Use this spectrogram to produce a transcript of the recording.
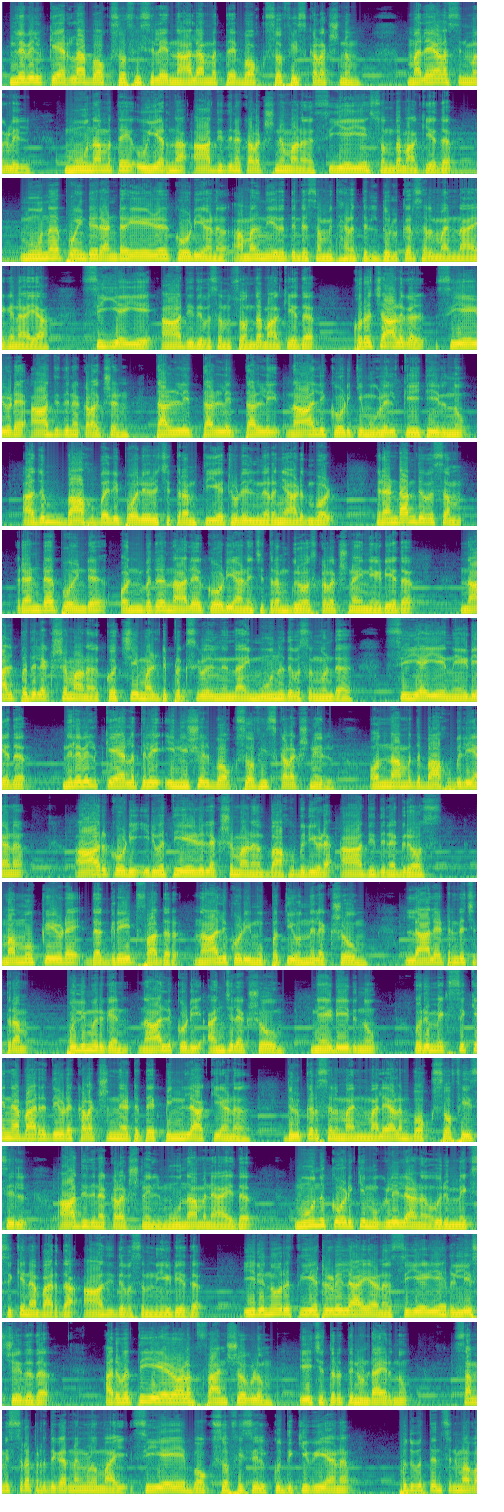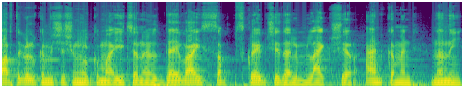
നിലവിൽ കേരള ബോക്സ് ഓഫീസിലെ നാലാമത്തെ ബോക്സ് ഓഫീസ് കളക്ഷനും മലയാള സിനിമകളിൽ മൂന്നാമത്തെ ഉയർന്ന ആദ്യദിന കളക്ഷനുമാണ് സി സ്വന്തമാക്കിയത്. മൂന്ന് പോയിന്റ് രണ്ട് ഏഴ് കോടിയാണ് അമൽ നീരത്തിന്റെ സംവിധാനത്തിൽ ദുൽഖർ സൽമാൻ നായകനായ സി ഐ എ ആദ്യ ദിവസം സ്വന്തമാക്കിയത്. കുറച്ചാളുകൾ സി ആദ്യ ദിന കളക്ഷൻ തള്ളി തള്ളി തള്ളി നാല് കോടിക്ക് മുകളിൽ കയറ്റിയിരുന്നു. അതും ബാഹുബലി പോലെയൊരു ചിത്രം തിയേറ്ററിൽ നിറഞ്ഞാടുമ്പോൾ. രണ്ടാം ദിവസം രണ്ട് പോയിന്റ് ഒൻപത് നാല് കോടിയാണ് ചിത്രം ഗ്രോസ് കളക്ഷനായി നേടിയത്. നാൽപ്പത് ലക്ഷമാണ് കൊച്ചി മൾട്ടിപ്ലക്സുകളിൽ നിന്നായി മൂന്ന് ദിവസം കൊണ്ട് സി നേടിയത്. നിലവിൽ കേരളത്തിലെ ഇനീഷ്യൽ ബോക്സ് ഓഫീസ് കളക്ഷനിൽ ഒന്നാമത് ബാഹുബലിയാണ്. ആറ് കോടി ഇരുപത്തിയേഴ് ലക്ഷമാണ് ബാഹുബലിയുടെ ആദ്യ ദിന ഗ്രോസ് മമ്മൂക്കയുടെ ദ ഗ്രേറ്റ് ഫാദർ നാല് കോടി മുപ്പത്തിയൊന്ന് ലക്ഷവും. ലാലേട്ടന്റെ ചിത്രം പുലിമുരുകൻ നാല് കോടി അഞ്ച് ലക്ഷവും നേടിയിരുന്നു. ഒരു മെക്സിക്കൻ അപാരതയുടെ കളക്ഷൻ നേട്ടത്തെ പിന്നിലാക്കിയാണ് ദുൽഖർ സൽമാൻ മലയാളം ബോക്സ് ഓഫീസിൽ ആദ്യദിന കളക്ഷനിൽ മൂന്നാമനായത്. മൂന്ന് കോടിക്ക് മുകളിലാണ് ഒരു മെക്സിക്കൻ അപാരത ആദ്യ ദിവസം നേടിയത്. ഇരുന്നൂറ് തിയേറ്ററുകളിലായാണ് സി എ റിലീസ് ചെയ്തത്. അറുപത്തിയേഴോളം ഫാൻ ഷോകളും ഈ ചിത്രത്തിനുണ്ടായിരുന്നു. സമ്മിശ്ര പ്രതികരണങ്ങളുമായി സി എ ബോക്സ് ഓഫീസിൽ കുതിക്കുകയാണ്. പുതുപുത്തൻ സിനിമ വാർത്തകൾക്കും വിശേഷങ്ങൾക്കുമായി ഈ ചാനൽ ദയവായി സബ്സ്ക്രൈബ് ചെയ്താലും ലൈക്ക് ഷെയർ ആൻഡ് കമന്റ്. നന്ദി.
